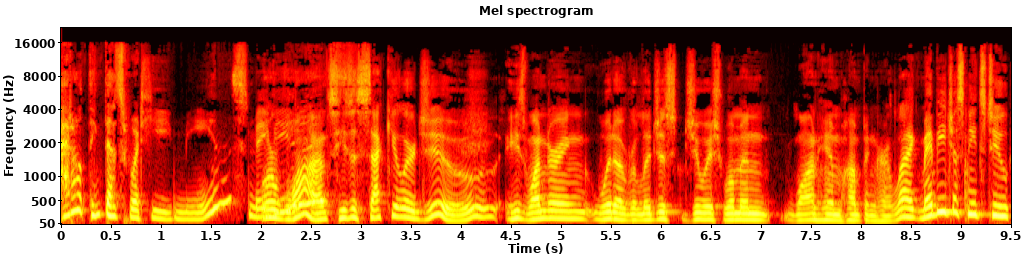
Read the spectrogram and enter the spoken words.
I don't think that's what he means. Maybe or wants. He's a secular Jew. He's wondering would a religious Jewish woman want him humping her leg? Maybe he just needs to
